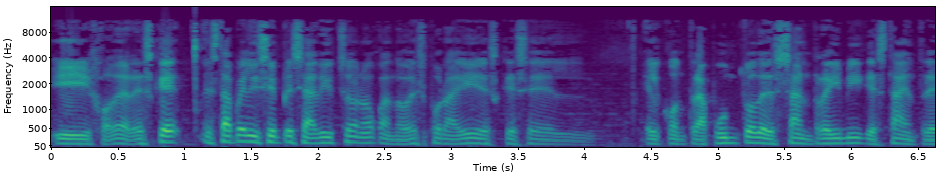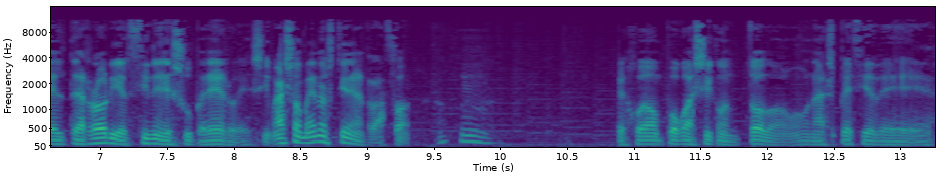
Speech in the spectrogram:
y joder, es que esta peli siempre se ha dicho, ¿no? Cuando ves por ahí, es que es el, el contrapunto del San Raimi que está entre el terror y el cine de superhéroes. Y más o menos tienen razón, ¿no? Mm. que juega un poco así con todo, ¿no? una especie de...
